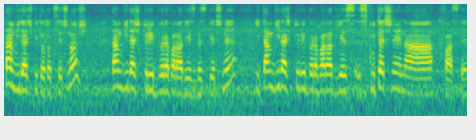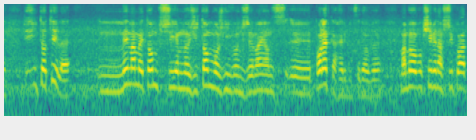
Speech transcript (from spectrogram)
Tam widać fitotoksyczność, tam widać, który preparat jest bezpieczny i tam widać, który preparat jest skuteczny na chwasty. I to tyle my mamy tą przyjemność i tą możliwość, że mając y, poletka herbicydowe, mamy obok siebie na przykład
